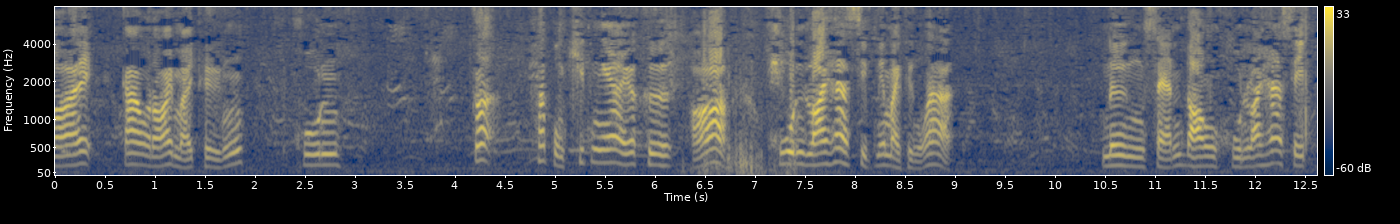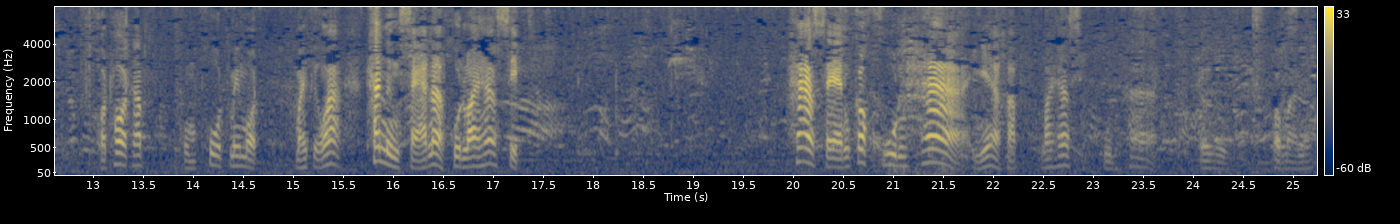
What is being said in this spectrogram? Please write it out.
ร้อยเก้าร้อยหมายถึงคูณก็ถ้าผมคิดง่ายก็คืออ๋อคูณร้อยห้าสิบนี่หมายถึงว่าหนึ่งแสนดองคูณร้อยห้าสิบขอโทษครับ ผมพูดไม่หมด หมายถึงว่าถ้าหนึ่งแสนอะคูณร้อยห้าสิบห้าแสนก็คูณห้าอย่างเงี้ยครับร้อยห้าสิบคูณห้าเออประมาณนั้น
